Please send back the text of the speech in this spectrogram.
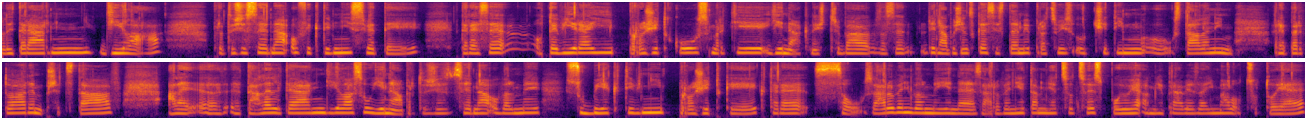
literární díla, protože se jedná o fiktivní světy, které se otevírají prožitku smrti jinak, než třeba zase ty náboženské systémy pracují s určitým uh, ustáleným repertoárem představ, ale uh, tahle literární díla jsou jiná, protože se jedná o velmi subjektivní prožitky, které jsou zároveň velmi jiné, zároveň je tam něco, co je spojuje a mě právě zajímalo, co to je.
